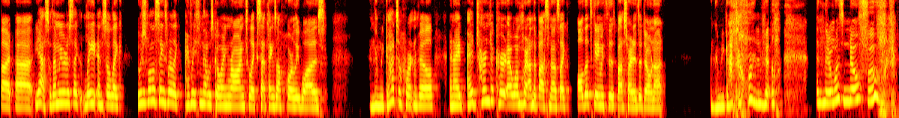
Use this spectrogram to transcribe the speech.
But uh, yeah, so then we were just like late. And so like, it was just one of those things where like everything that was going wrong to like set things off poorly was. And then we got to Hortonville and I, I turned to Kurt at one point on the bus and I was like, all that's getting me through this bus ride is a donut. And then we got to Hortonville and there was no food.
